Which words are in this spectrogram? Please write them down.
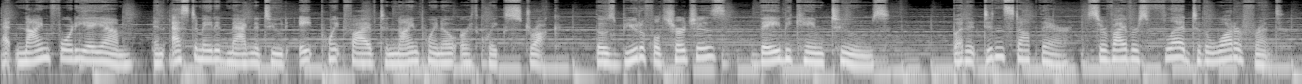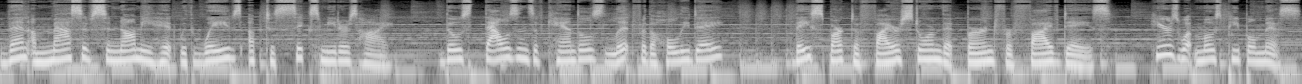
At 9:40 a.m., an estimated magnitude 8.5 to 9.0 earthquake struck. Those beautiful churches, they became tombs. But it didn't stop there. Survivors fled to the waterfront. Then a massive tsunami hit with waves up to 6 meters high. Those thousands of candles lit for the holy day, they sparked a firestorm that burned for 5 days. Here's what most people miss.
